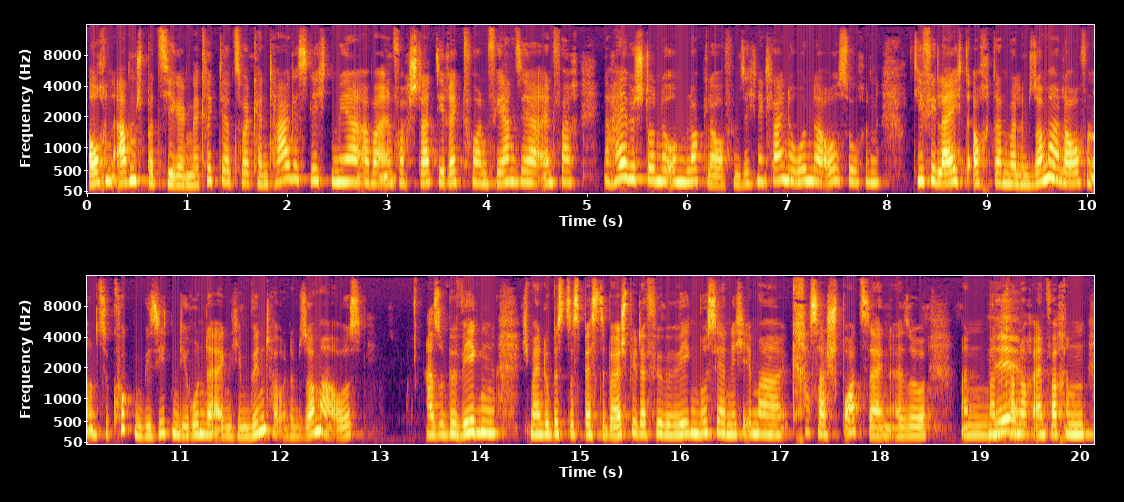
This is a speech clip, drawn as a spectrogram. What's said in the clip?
auch ein Abendspaziergang. Da kriegt er zwar kein Tageslicht mehr, aber einfach statt direkt vor dem Fernseher einfach eine halbe Stunde um den Block laufen, sich eine kleine Runde aussuchen, die vielleicht auch dann mal im Sommer laufen und zu gucken, wie sieht denn die Runde eigentlich im Winter und im Sommer aus. Also bewegen, ich meine, du bist das beste Beispiel dafür, bewegen muss ja nicht immer krasser Sport sein. Also man, man nee. kann auch einfach einen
